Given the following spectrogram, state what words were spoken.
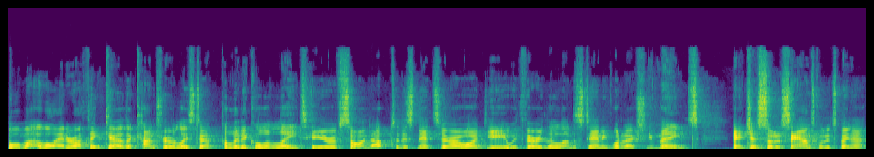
Well, well, Andrew, I think uh, the country, or at least a political elite here, have signed up to this net zero idea with very little understanding of what it actually means. It just sort of sounds good. It's been a,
